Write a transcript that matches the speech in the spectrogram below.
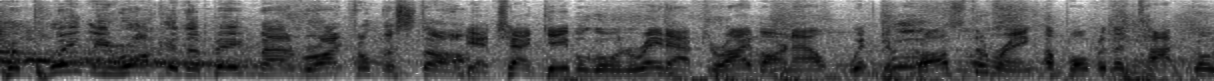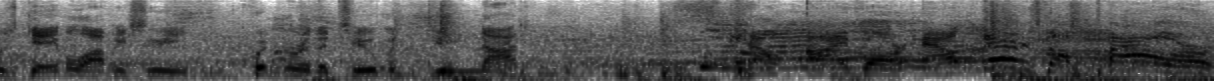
completely rocking the big man right from the start. Yeah, Chad Gable going right after Ivar now, whipped across the ring. Up over the top goes Gable, obviously the quicker of the two, but do not count Ivar out. There's the power!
